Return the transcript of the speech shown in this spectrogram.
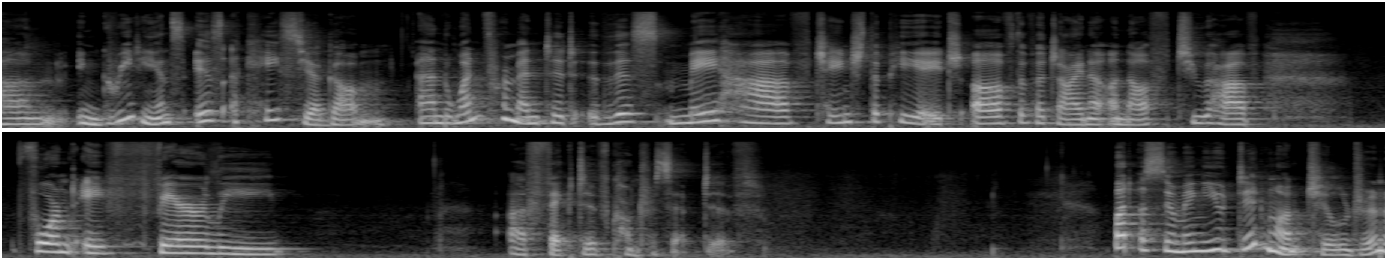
um, ingredients is acacia gum. And when fermented, this may have changed the pH of the vagina enough to have formed a fairly effective contraceptive. But assuming you did want children,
